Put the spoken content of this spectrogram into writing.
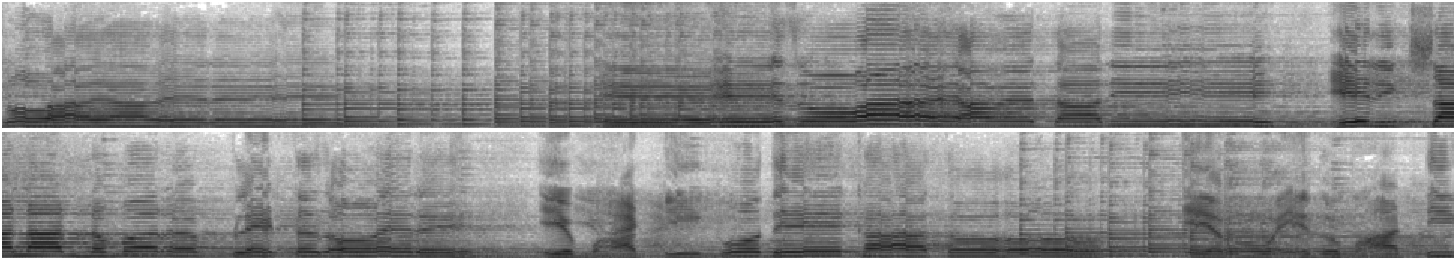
જો વે રે. એ જોવાય આવે તારી. એ રિક્ષાના નંબર પ્લેટ જોવે રે. એ ભાટી કો દેખાતો. એ તો ભાટી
